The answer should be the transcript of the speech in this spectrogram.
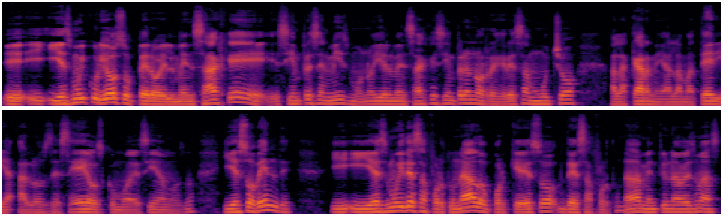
Y, y, es muy curioso, pero el mensaje siempre es el mismo, ¿no? Y el mensaje siempre nos regresa mucho a la carne, a la materia, a los deseos, como decíamos, ¿no? Y eso vende. Y, es muy desafortunado porque eso, desafortunadamente, una vez más,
